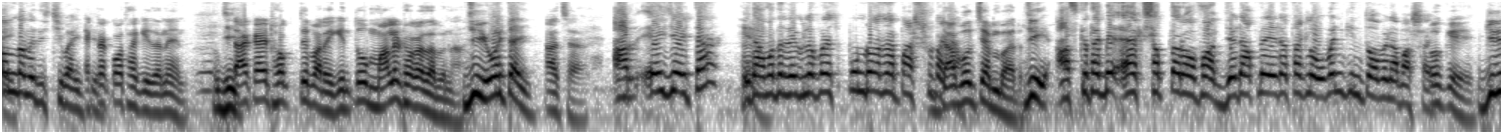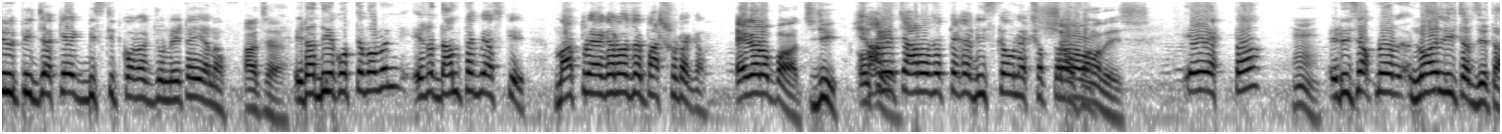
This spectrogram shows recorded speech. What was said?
কম দামে দিচ্ছি ভাই একটা কথা কি জানেন। টাকায় ঠকতে পারে কিন্তু মালে ঠকা যাবে না। জি ওইটাই। আচ্ছা। আর এই যে এটা এটা আমাদের রেগুলার প্রাইস পনেরো হাজার পাঁচশো টাকা। ডাবল চেম্বার জি আজকে থাকবে এক সপ্তাহের অফার যেটা আপনার এটা থাকলে ওভেন কিনতে হবে না বাসায়। Okay. Grill pizza cake biscuit করার জন্য এটাই এনাফ আচ্ছা। এটা দিয়ে করতে পারবেন এটার দাম থাকবে আজকে মাত্র এগারো হাজার পাঁচশো টাকা। এগারো পাঁচ? জি. সাড়ে চার হাজার টাকা ডিসকাউন্ট এক সপ্তাহ বাংলাদেশ? এই একটা হুম। এটা হচ্ছে আপনার নয় লিটার যেটা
